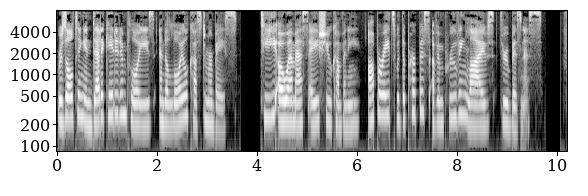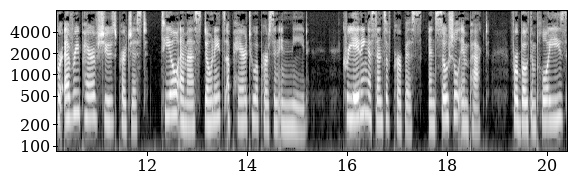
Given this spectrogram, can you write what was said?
resulting in dedicated employees and a loyal customer base. TOMS a Shoe Company operates with the purpose of improving lives through business. For every pair of shoes purchased, TOMS donates a pair to a person in need, creating a sense of purpose and social impact for both employees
